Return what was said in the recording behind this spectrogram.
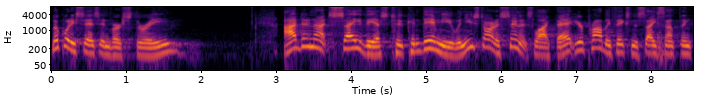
Look what he says in verse 3. I do not say this to condemn you. When you start a sentence like that, you're probably fixing to say something,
